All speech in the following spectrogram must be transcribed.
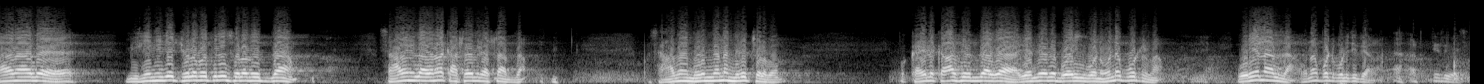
அதனால மிக மிக சுலபத்திலும் சுலபம் தான் சாதனம் இல்லாதனால கஷ்டம் கஷ்டம் தான் இப்போ சாதனம் இருந்தாலும் மிக சுலபம். இப்போ கையில் காசு இருந்தாக்க எங்கேயாவது போரிங் போகணும் உடனே போட்டுடலாம். ஒரே நாள் தான். ஒன்றா போட்டு பிடிச்சிட்டான் தீர்ந்து வச்சு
